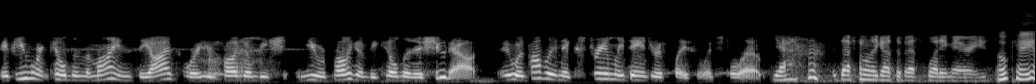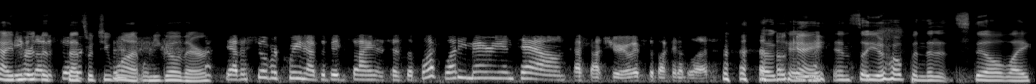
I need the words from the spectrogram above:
if you weren't killed in the mines, the odds were you were probably going to be sh- you were probably going to be killed in a shootout. It was probably an extremely dangerous place in which to live. Yeah, it definitely got the best Bloody Marys. Okay, I'd heard that that's what you want when you go there. Yeah, the Silver Queen has a big sign that says the best Bloody Mary in town. That's not true. It's the bucket of blood. okay, Okay. and so you're hoping that it's still like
